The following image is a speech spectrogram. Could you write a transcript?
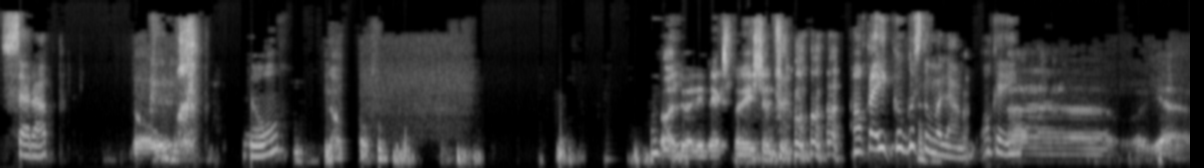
Sarap? No. No? No. Oh, Okay. do I need an explanation? Okay, kung gusto mo lang. Okay. uh, well, yeah.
